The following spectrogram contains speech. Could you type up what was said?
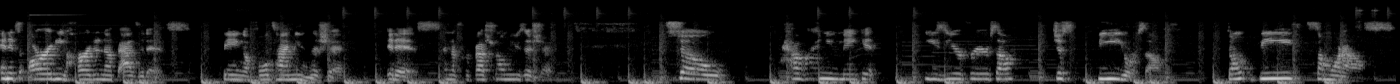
And it's already hard enough as it is being a full time musician. It is, and a professional musician. So, how can you make it easier for yourself? Just be yourself. Don't be someone else.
